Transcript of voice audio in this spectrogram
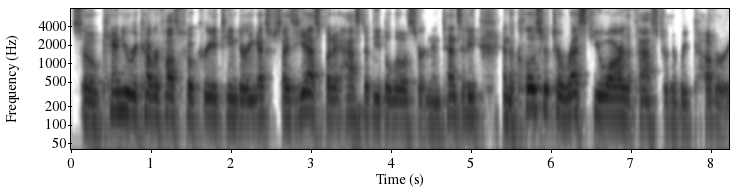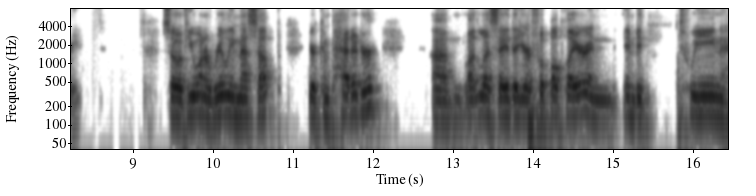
So can you recover phosphocreatine during exercise? Yes, but it has to be below a certain intensity. And the closer to rest you are, the faster the recovery. So if you want to really mess up your competitor. Um, let, us say that you're a football player and in between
